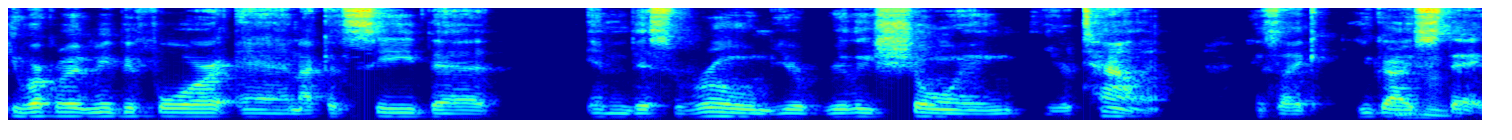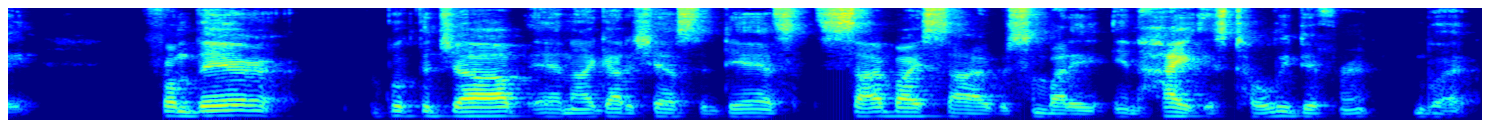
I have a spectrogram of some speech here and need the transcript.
you worked with me before, and I can see that in this room, you're really showing your talent. He's like, you guys Mhm. stay. From there, booked the job, and I got a chance to dance side by side with somebody in height is totally different, but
